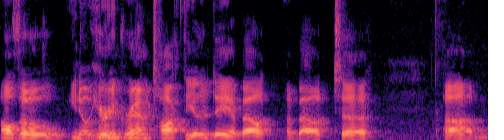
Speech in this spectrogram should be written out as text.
Although you know, hearing Graham talk the other day about about uh, um,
